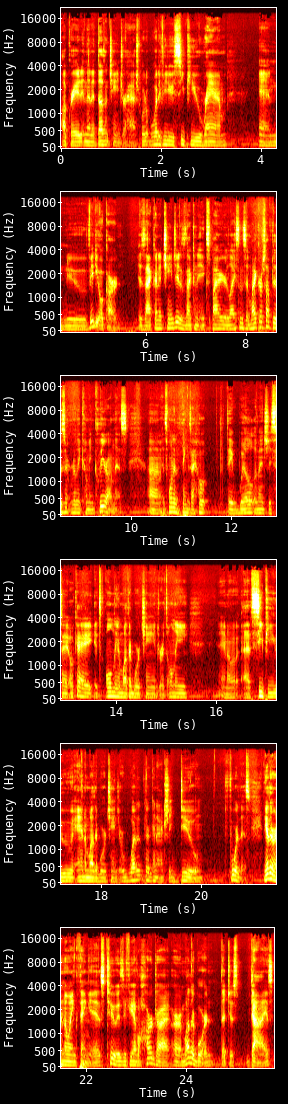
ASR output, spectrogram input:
upgrade and then it doesn't change your hash? What, what if you do CPU, RAM, and new video card? Is that going to change it? Is that going to expire your license? And Microsoft isn't really coming clear on this. Um, it's one of the things I hope they will eventually say, okay, it's only a motherboard change, or it's only you know a CPU and a motherboard change, or what they're going to actually do for this. The other annoying thing is too is if you have a hard drive or a motherboard that just dies,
